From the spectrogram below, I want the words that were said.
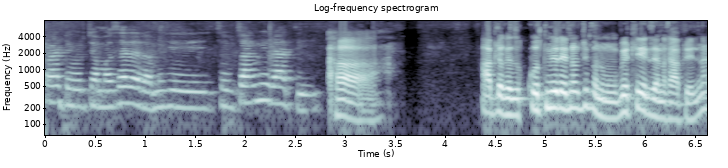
पाठीवरच्या मसाल्याला म्हणजे चव चांगली राहते. हा. आपल्याकडे कोथमीर नव्हती पण मग भेटली एक जण का आपल्याला ना?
